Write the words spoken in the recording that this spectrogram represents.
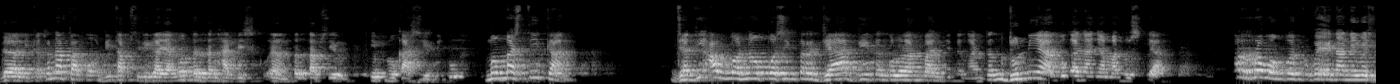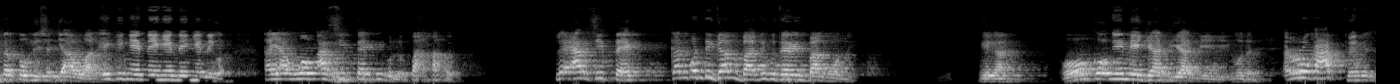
dalika. Kenapa kok ditafsiri kayak tentang hadis eh, tentang tafsir Ibnu Kasir itu memastikan jadi Allah nopo sing terjadi tengguluran panjenengan teng dunia bukan hanya manusia. Ora wong penane wis tertulis sejak awal. Iki ngene ngene ngene kok. Kayak wong arsitek iku lho, paham. Lek arsitek kan pun digambar niku dereng bangun. Nggih kan? Oh kok ngene jadian iki ngoten. Ero kabeh wis.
